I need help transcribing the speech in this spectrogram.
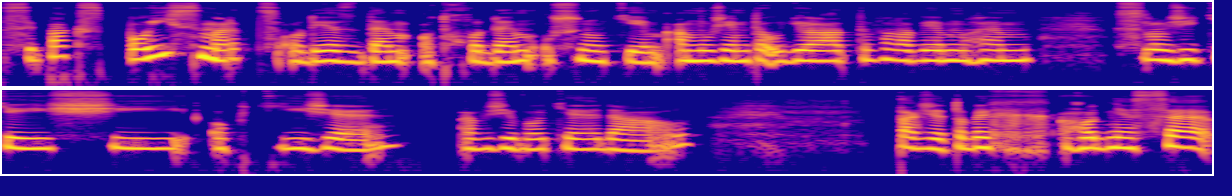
si pak spojí smrt s odjezdem, odchodem, usnutím a můžeme to udělat v hlavě mnohem složitější obtíže a v životě dál. Takže to bych hodně se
